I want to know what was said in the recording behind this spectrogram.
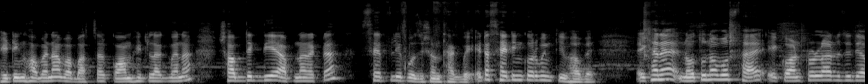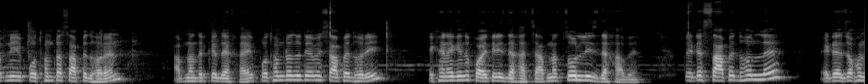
হিটিং হবে না বা বাচ্চার কম হিট লাগবে না, সব দিক দিয়ে আপনার একটা সেফলি পজিশন থাকবে। এটা সেটিং করবেন কীভাবে? এখানে নতুন অবস্থায় এই কন্ট্রোলার যদি আপনি প্রথমটা চাপে ধরেন, আপনাদেরকে দেখায় প্রথমটা যদি আমি চাপে ধরি, এখানে কিন্তু পঁয়ত্রিশ দেখাচ্ছে, আপনার চল্লিশ দেখাবে। তো এটা চাপে ধরলে এটা যখন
